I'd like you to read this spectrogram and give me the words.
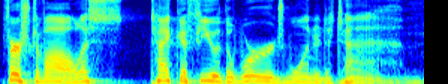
First of all, let's take a few of the words one at a time.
